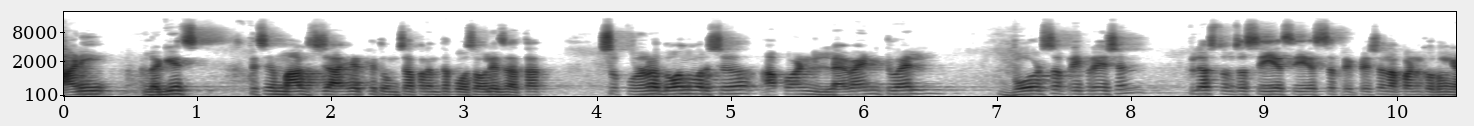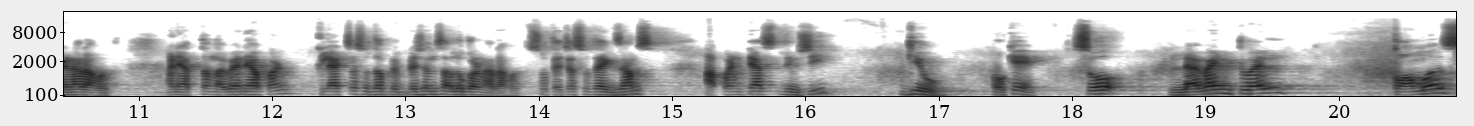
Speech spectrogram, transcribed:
आणि लगेच त्याचे मार्क्स जे आहेत ते तुमच्यापर्यंत पोहोचवले जातात. सो पूर्ण दोन वर्ष आपण लेवन ट्वेल्व बोर्डचं प्रिपरेशन प्लस तुमचं सी एस सी एसचं प्रिपरेशन आपण करून घेणार आहोत. आणि आत्ता नव्याने आपण क्लॅटचं सुद्धा प्रिपरेशन चालू करणार आहोत. सो त्याच्यासुद्धा एक्झाम्स आपण त्याच दिवशी घेऊ. Okay so eleven twelve commerce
